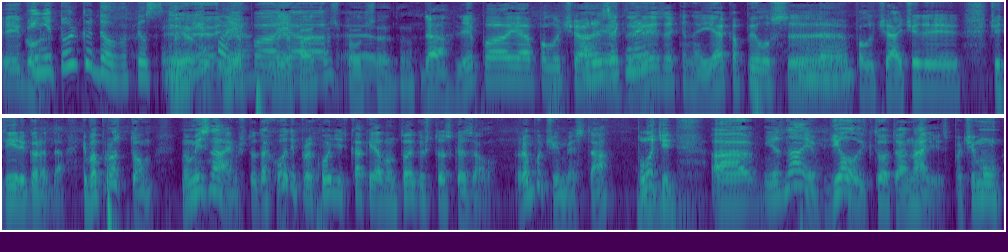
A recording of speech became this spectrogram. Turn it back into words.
э, город. И не только Даугавпилс, и Лепая. Лепая, Лепая тоже получает, да? Да, Лепая получает, Резекне, Резекне Якопилс э, да. получает, четыре, четыре города. И вопрос в том, ну, мы знаем, что доходы проходят, как я вам только что сказал, рабочие места – платить. А, не знаю, делал ли кто-то анализ, почему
